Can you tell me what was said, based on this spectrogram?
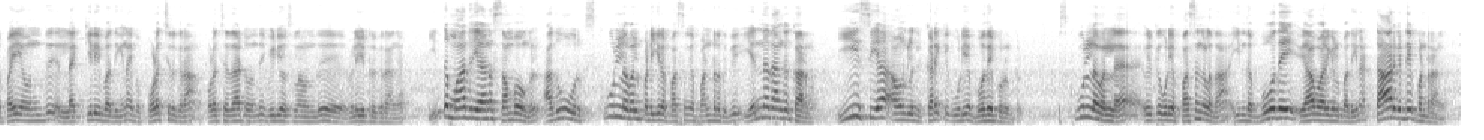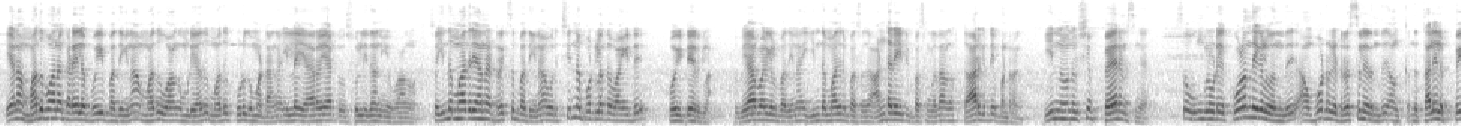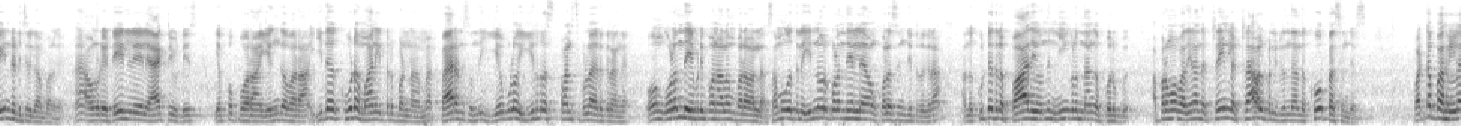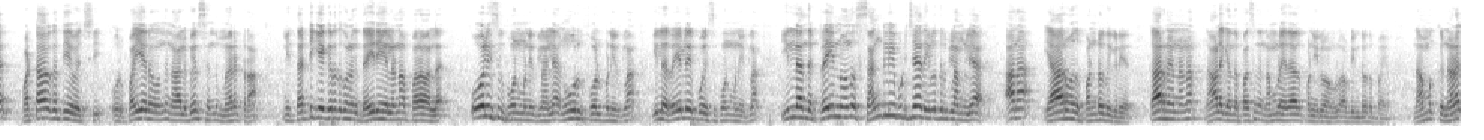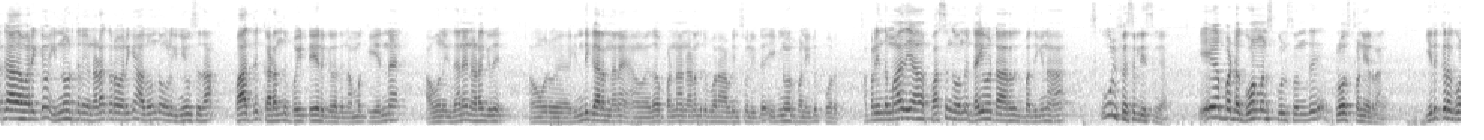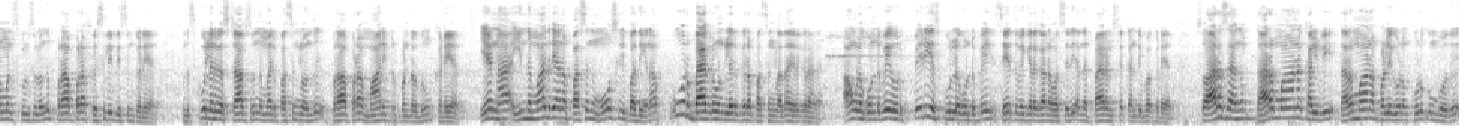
இந்த பையன் வந்து லக்கிலி பார்த்தீங்கன்னா இப்போ பொழைச்சிருக்கிறான். பொழைச்சதாட்டு வந்து வீடியோஸ்லாம் வந்து வெளியிட்டிருக்கிறாங்க. இந்த மாதிரியான சம்பவங்கள் அதுவும் ஒரு ஸ்கூல் லெவல் படிக்கிற பசங்க பண்ணுறதுக்கு என்னதாங்க காரணம்? ஈஸியாக அவங்களுக்கு கிடைக்கக்கூடிய போதைப் பொருட்கள். ஸ்கூல் லெவலில் இருக்கக்கூடிய பசங்களை தான் இந்த போதை வியாபாரிகள் பார்த்திங்கன்னா டார்கெட்டே பண்ணுறாங்க ஏன்னா மதுபான கடையில் போய் பார்த்தீங்கன்னா மது வாங்க முடியாது மது கொடுக்க மாட்டாங்க. இல்லை யாரையாட்டு சொல்லி தான் நீங்கள் வாங்கணும். ஸோ இந்த மாதிரியான ட்ரக்ஸ் பார்த்தீங்கன்னா ஒரு சின்ன பொட்டலத்தை வாங்கிட்டு போயிட்டே இருக்கலாம். இப்போ வியாபாரிகள் பார்த்தீங்கன்னா இந்த மாதிரி பசங்க அண்டர் எயிட்டின் பசங்களை தான் அவங்க டார்கெட்டே பண்ணுறாங்க இன்னொன்று விஷயம் பேரண்ட்ஸுங்க ஸோ உங்களுடைய குழந்தைகள் வந்து அவன் போட்டிருக்க ட்ரெஸ்ஸில் இருந்து அவன் அந்த தலையில் பெயிண்ட் அடிச்சிருக்கான் பாருங்கள் அவனுடைய டெய்லி டெய்லி ஆக்டிவிட்டீஸ் எப்போ போகிறான் எங்கே வரான் இதை கூட மானிட்டர் பண்ணாமல் பேரண்ட்ஸ் வந்து எவ்வளோ இர்ரெஸ்பான்சிபிளாக இருக்கிறாங்க. உன் குழந்தை எப்படி போனாலும் பரவாயில்ல. சமூகத்தில் இன்னொரு குழந்தையில அவன் கொலை செஞ்சுட்டு இருக்கிறான். அந்த குற்றத்தில் பாதி வந்து நீங்களும் தாங்க பொறுப்பு. அப்புறமா பார்த்தீங்கன்னா அந்த ட்ரெயினில் ட்ராவல் பண்ணிட்டு இருந்த அந்த கோ பேசஞ்சர்ஸ் பட்டப்பகலில் பட்டாக்கத்தியை வச்சு ஒரு பையனை வந்து நாலு பேர் சேர்ந்து மிரட்டுறான். நீ தட்டி கேட்குறதுக்கு உனக்கு தைரியம் இல்லைன்னா பரவாயில்ல. போலீஸுக்கு ஃபோன் பண்ணியிருக்கலாம் இல்லையா? நூறுக்கு ஃபோன் பண்ணியிருக்கலாம் இல்லை ரயில்வே போலீஸுக்கு ஃபோன் பண்ணியிருக்கலாம் இல்லை அந்த ட்ரெயின் வந்து சங்கிலி பிடிச்சே அதை இழுத்துருக்கலாம் இல்லையா? ஆனால் யாரும் அது பண்ணுறது கிடையாது. காரணம் என்னென்னா நாளைக்கு அந்த பசங்க நம்மளை ஏதாவது பண்ணிடுவாங்களோ அப்படின்றது பயம். நமக்கு நடக்காத வரைக்கும் இன்னொருத்தருக்கு நடக்கிற வரைக்கும் அது வந்து உங்களுக்கு நியூஸு தான். பார்த்து கடந்து போயிட்டே இருக்கிறது. நமக்கு என்ன அவனுக்கு தானே நடக்குது. அவன் ஒரு ஹிந்திக்காரன் தானே. அவன் ஏதோ பண்ணால் நடந்துட்டு போகிறான் அப்படின்னு சொல்லிட்டு இக்னோர் பண்ணிட்டு போகிறது அப்புறம் இந்த மாதிரியான பசங்க வந்து டைவர்ட் ஆகிறதுக்கு பார்த்தீங்கன்னா ஸ்கூல் ஃபெசிலிட்டிஸுங்க ஏகப்பட்ட கவர்மெண்ட் ஸ்கூல்ஸ் வந்து க்ளோஸ் பண்ணிடுறாங்க. இருக்கிற கவர்மெண்ட் ஸ்கூல்ஸில் வந்து ப்ராப்பராக ஃபெசிலிட்டிஸும் கிடையாது. இந்த ஸ்கூலில் இருக்கிற ஸ்டாஃப்ஸ் வந்து இந்த மாதிரி பசங்களை வந்து ப்ராப்பராக மானிட்டர் பண்ணுறதும் கிடையாது. ஏன்னா இந்த மாதிரியான பசங்க மோஸ்ட்லி பார்த்தீங்கன்னா பூர் பேக்ரவுண்டில் இருக்கிற பசங்களாக தான் இருக்கிறாங்க. அவங்கள கொண்டு போய் ஒரு பெரிய ஸ்கூலில் கொண்டு போய் சேர்த்து வைக்கிறதுக்கான வசதி அந்த பேரண்ட்ஸ்ட்டு கண்டிப்பாக கிடையாது. ஸோ அரசாங்கம் தரமான கல்வி தரமான பள்ளிக்கூடம் கொடுக்கும்போது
